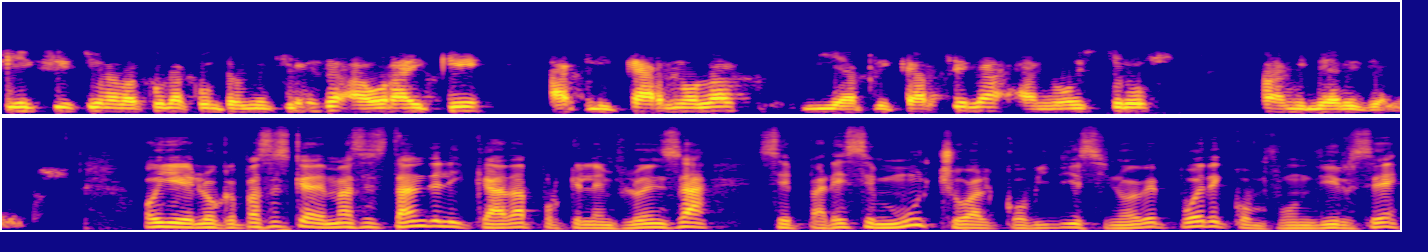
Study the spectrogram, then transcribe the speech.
si existe una vacuna contra la influenza, ahora hay que aplicárnosla y aplicársela a nuestros familiares y amigos. Oye, lo que pasa es que además es tan delicada porque la influenza se parece mucho al COVID-19, puede confundirse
